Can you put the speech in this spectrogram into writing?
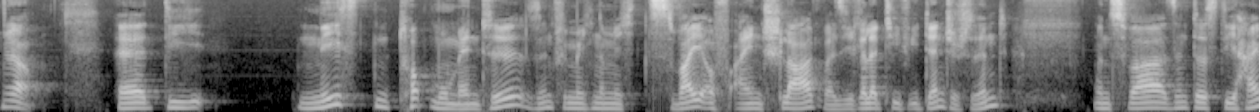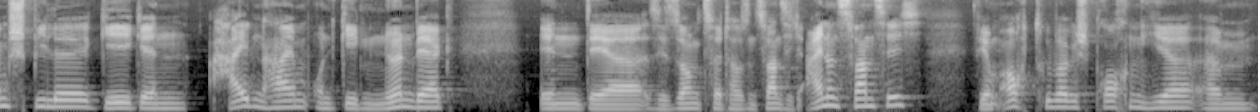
Ja. Äh, die nächsten Top-Momente sind für mich nämlich zwei auf einen Schlag, weil sie relativ identisch sind. Und zwar sind das die Heimspiele gegen Heidenheim und gegen Nürnberg in der Saison 2020-21. Wir haben auch drüber gesprochen hier. Ähm,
